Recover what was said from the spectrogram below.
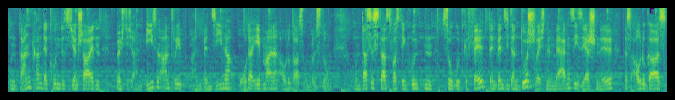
und dann kann der Kunde sich entscheiden, möchte ich einen Dieselantrieb, einen Benziner oder eben eine Autogasumrüstung. Und das ist das, was den Kunden so gut gefällt, denn wenn sie dann durchrechnen, merken sie sehr schnell, dass Autogas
